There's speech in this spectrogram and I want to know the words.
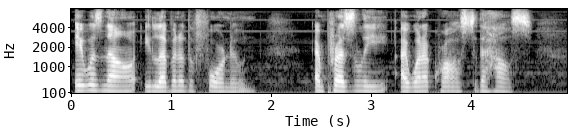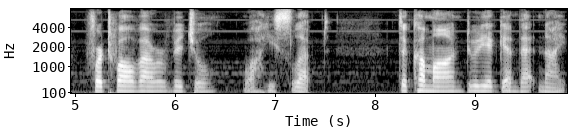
It was now eleven of the forenoon, and presently I went across to the house for a twelve hour vigil while he slept, to come on duty again that night,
